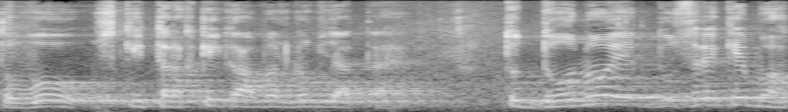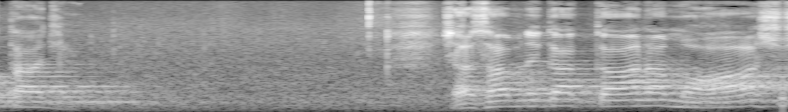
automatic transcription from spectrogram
تو وہ اس کی ترقی کا عمل رک جاتا ہے۔ تو دونوں ایک دوسرے کے محتاج ہیں۔ شاہ صاحب نے کہا، کانا معاش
